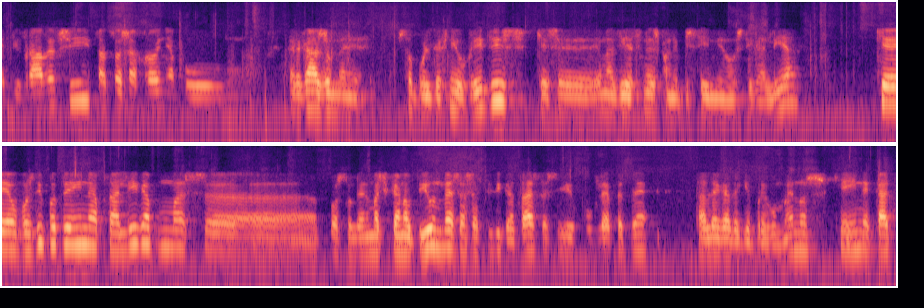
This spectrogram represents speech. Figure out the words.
επιβράβευση τα τόσα χρόνια που εργάζομαι στο Πολυτεχνείο Κρήτης και σε ένα διεθνές πανεπιστήμιο στη Γαλλία και οπωσδήποτε είναι από τα λίγα που μας, ε, πώς το λένε, μας ικανοποιούν μέσα σε αυτή την κατάσταση που βλέπετε τα λέγατε και προηγουμένως, και είναι κάτι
